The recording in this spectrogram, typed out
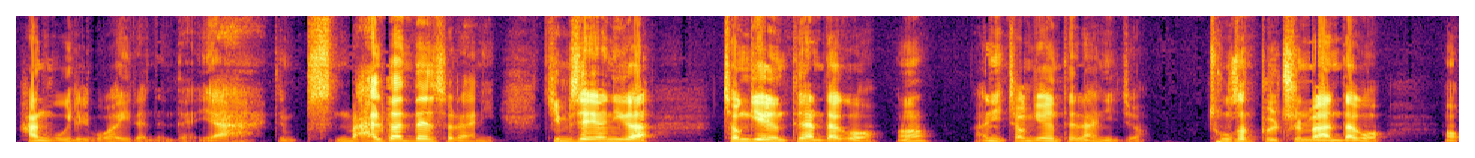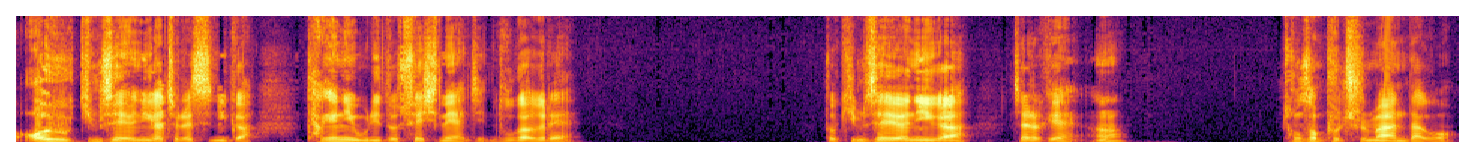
한국일보가 이랬는데, 야, 무슨 말도 안 되는 소리 아니. 김세연이가 정계 은퇴한다고, 어? 아니, 정계 은퇴는 아니죠. 총선 불출마한다고, 어, 어유 김세연이가 저랬으니까 당연히 우리도 쇄신해야지. 누가 그래? 또 김세연이가 저렇게, 어? 총선 불출마한다고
